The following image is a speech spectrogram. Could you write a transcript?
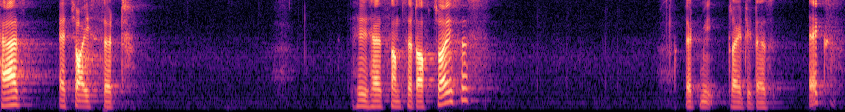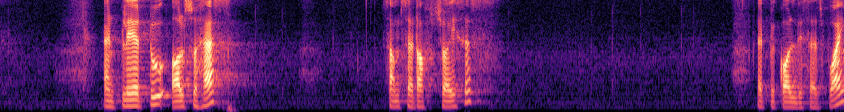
has a choice set. He has some set of choices. Let me write it as x and player 2 also has some set of choices. Let me call this as y.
